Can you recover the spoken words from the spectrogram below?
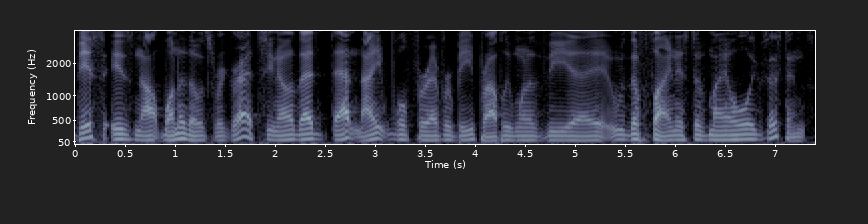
this is not one of those regrets. You know that that night will forever be probably one of the uh, the finest of my whole existence.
